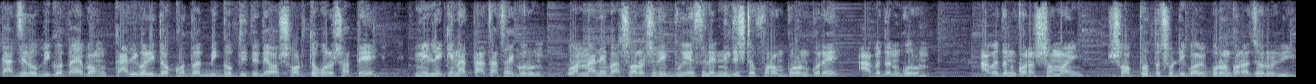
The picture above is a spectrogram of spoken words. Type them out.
কাজের অভিজ্ঞতা এবং কারিগরি দক্ষতা বিজ্ঞপ্তিতে দেওয়া শর্তগুলোর সাথে মিলে কিনা তা যাচাই করুন। অনলাইনে বা সরাসরি ভুয়েসেলের নির্দিষ্ট ফর্ম পূরণ করে আবেদন করুন। আবেদন করার সময় সব তথ্য সঠিকভাবে পূরণ করা জরুরি।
